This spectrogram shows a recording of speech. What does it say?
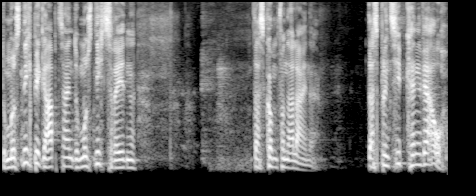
Du musst nicht begabt sein, du musst nichts reden. Das kommt von alleine. Das Prinzip kennen wir auch.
